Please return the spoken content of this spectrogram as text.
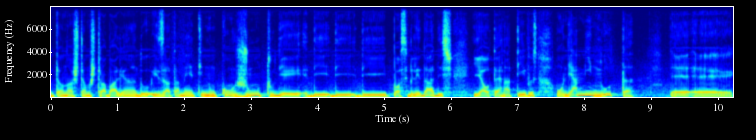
Então, nós estamos trabalhando exatamente num conjunto de, de, de, de possibilidades e alternativas, onde a minuta é, é,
